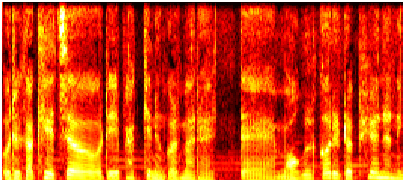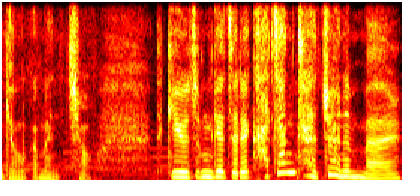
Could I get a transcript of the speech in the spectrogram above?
우리가 계절이 바뀌는 걸 말할 때 먹을거리로 표현하는 경우가 많죠. 특히 요즘 계절에 가장 자주 하는 말,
